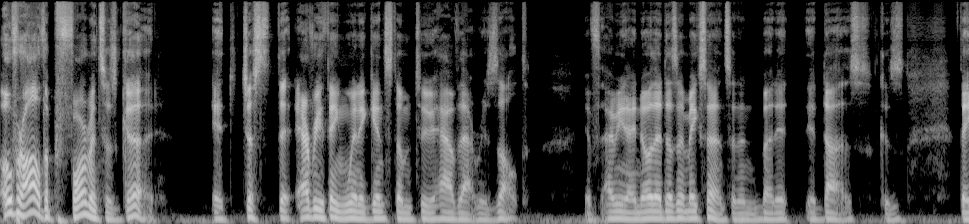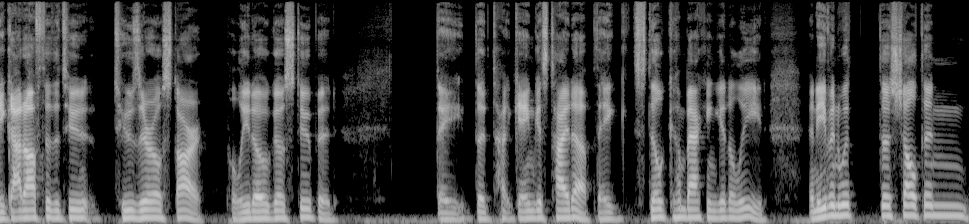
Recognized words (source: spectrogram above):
overall the performance is good. It's just that everything went against them to have that result. If I mean, I know that doesn't make sense and then but it it does cuz they got off to the 2 2-0 start. Pulido goes stupid. They the t- game gets tied up. They still come back and get a lead. And even with the Shelton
